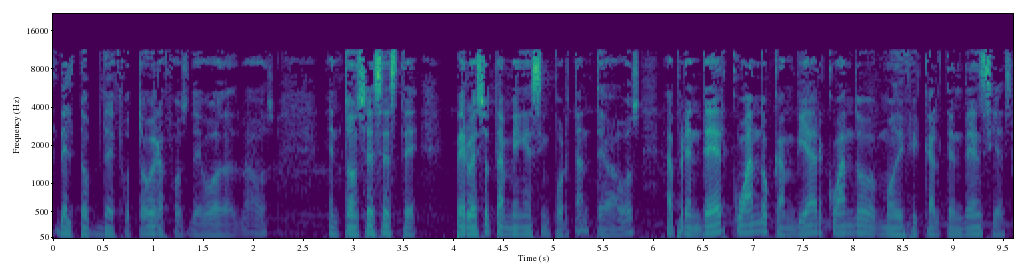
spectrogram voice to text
del top de fotógrafos de bodas vamos Entonces, este, pero eso también es importante, vamos, aprender cuándo cambiar, cuándo modificar tendencias,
